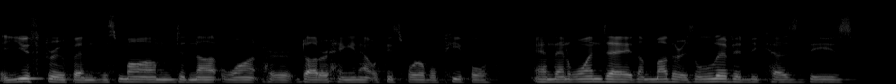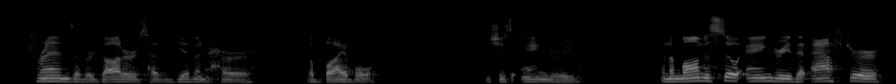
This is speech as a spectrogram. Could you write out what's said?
a youth group, and this mom did not want her daughter hanging out with these horrible people. And then one day, the mother is livid because these friends of her daughters have given her a Bible, and she's angry. And the mom is so angry that after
